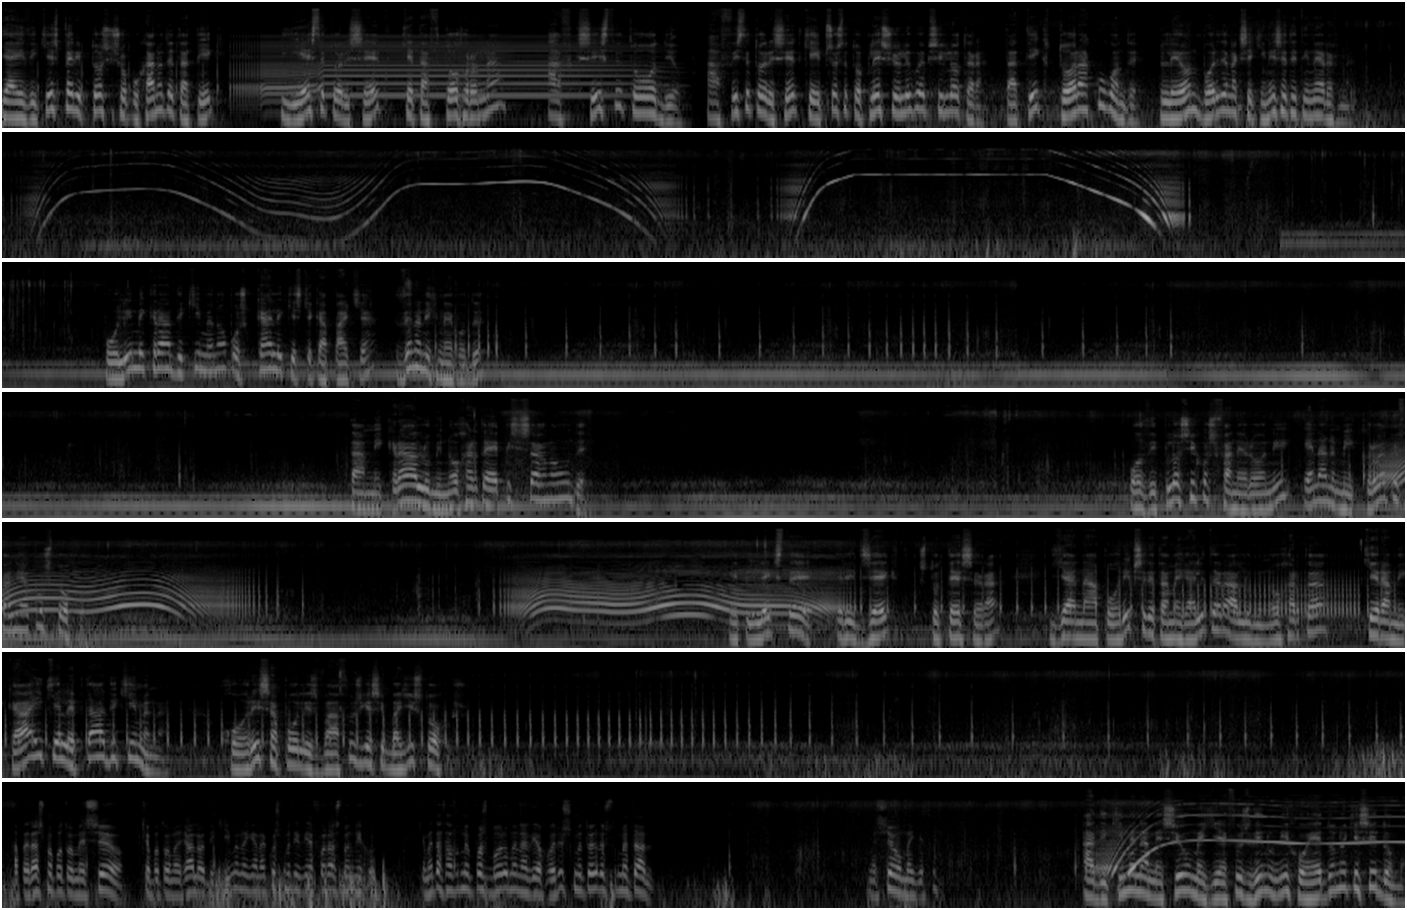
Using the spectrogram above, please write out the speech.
Για ειδικές περιπτώσεις όπου χάνονται τα τικ, πιέστε το reset και ταυτόχρονα αυξήστε το audio. Αφήστε το reset και υψώστε το πλαίσιο λίγο υψηλότερα. Τα τικ τώρα ακούγονται. Πλέον μπορείτε να ξεκινήσετε την έρευνα. πολύ μικρά αντικείμενα όπως κάλικες και καπάκια δεν ανοιχνεύονται Τα μικρά αλουμινόχαρτα επίσης αγνοούνται. Ο διπλός ήχος φανερώνει έναν μικρό επιφανειακό στόχο. Επιλέξτε Reject στο 4 για να απορρίψετε τα μεγαλύτερα αλουμινόχαρτα, κεραμικά ή και λεπτά αντικείμενα, χωρίς απώλειες βάθους για συμπαγή στόχους. Θα περάσουμε από το μεσαίο και από το μεγάλο αντικείμενο για να ακούσουμε τη διαφορά στον ήχο. Και μετά θα δούμε πώς μπορούμε να διαχωρίσουμε το είδος του μετάλλου. Μεσαίου μέγεθου. Αντικείμενα μεσαίου μεγέθους δίνουν ήχο έντονο και σύντομο.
